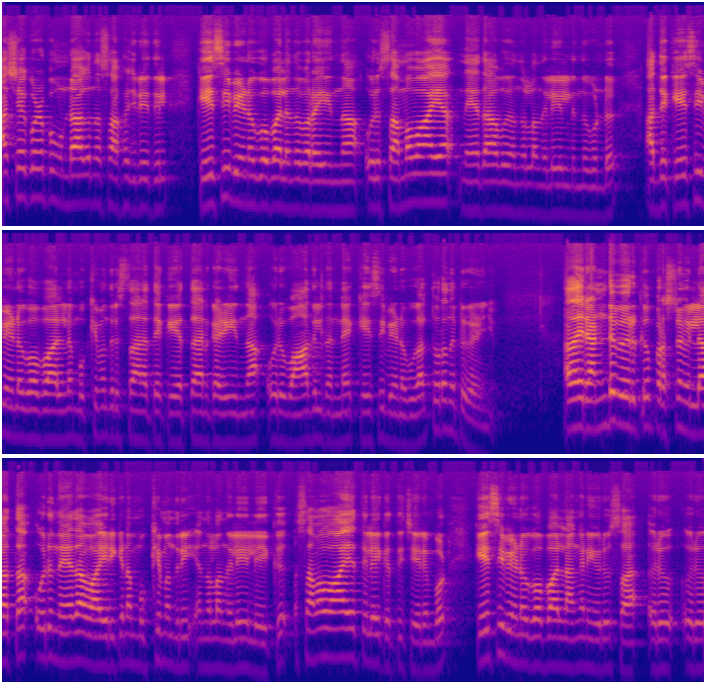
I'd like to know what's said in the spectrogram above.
ആശയക്കുഴപ്പം ഉണ്ടാകുന്ന സാഹചര്യത്തിൽ കെ സി വേണുഗോപാൽ എന്ന് പറയുന്ന ഒരു സമവായ നേതാവ് എന്നുള്ള നിലയിൽ നിന്നുകൊണ്ട് അത് കെ സി വേണുഗോപാലിന് മുഖ്യമന്ത്രി സ്ഥാനത്തേക്ക് എത്താൻ കഴിയുന്ന ഒരു വാതിൽ തന്നെ കെ സി വേണുഗോപാൽ തുറന്നിട്ട് കഴിഞ്ഞു. അതായത് രണ്ടുപേർക്കും പ്രശ്നമില്ലാത്ത ഒരു നേതാവായിരിക്കണം മുഖ്യമന്ത്രി എന്നുള്ള നിലയിലേക്ക് സമവായത്തിലേക്ക് എത്തിച്ചേരുമ്പോൾ കെ സി വേണുഗോപാലിന് അങ്ങനെ ഒരു ഒരു ഒരു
